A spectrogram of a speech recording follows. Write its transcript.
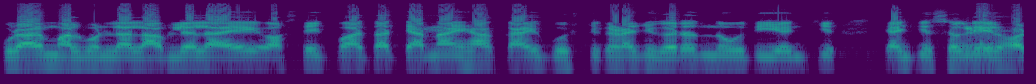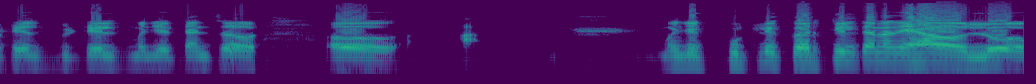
कुडाळ मालवणला लाभलेला आहे. वास्तविक पाहता त्यांना ह्या काही गोष्टी करण्याची गरज नव्हती. यांची त्यांची सगळे हॉटेल्स बिटेल्स म्हणजे त्यांचं म्हणजे कुठले करतील त्यांना ह्या लो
